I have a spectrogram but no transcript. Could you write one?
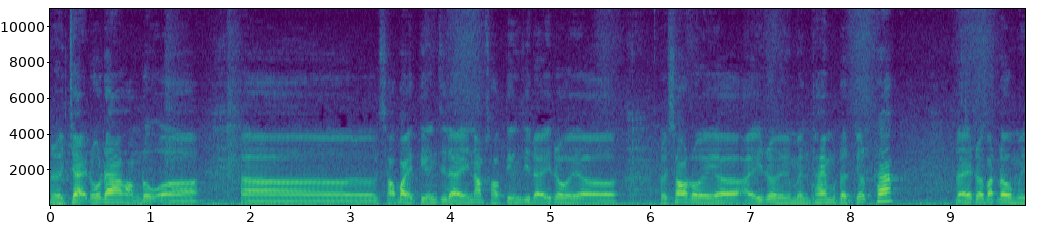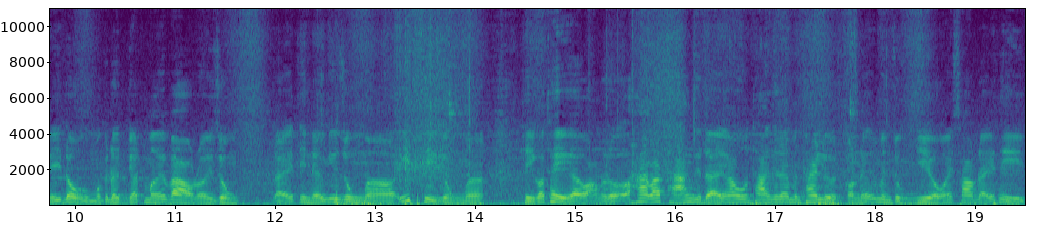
rồi chạy đô đa khoảng độ uh, uh, 6 7 tiếng gì đấy 5 6 tiếng gì đấy rồi uh, rồi sau rồi ờ, ấy rồi mình thay một đợt nhớt khác. Đấy rồi bắt đầu mình đi đổ một cái đợt nhớt mới vào rồi dùng. Đấy thì nếu như dùng uh, ít thì dùng uh, thì có thể khoảng độ hai ba tháng gì đấy bốn tháng gì đấy mình thay lượt. Còn nếu mình dùng nhiều hay sau đấy thì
